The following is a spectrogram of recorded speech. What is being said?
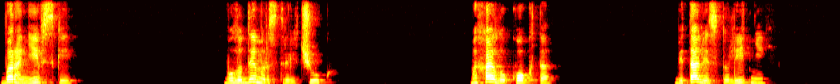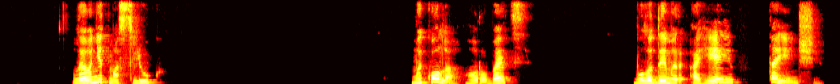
Баранівський, Володимир Стрільчук, Михайло Кокта, Віталій Столітній, Леонід Маслюк, Микола Горобець, Володимир Агеєв та інші.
